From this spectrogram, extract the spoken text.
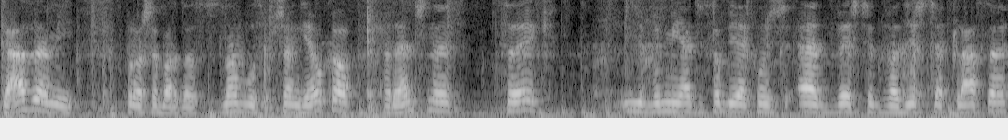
gazem i proszę bardzo, znowu sprzęgiełko, ręczny, cyk i wymijacie sobie jakąś E220 klasę,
